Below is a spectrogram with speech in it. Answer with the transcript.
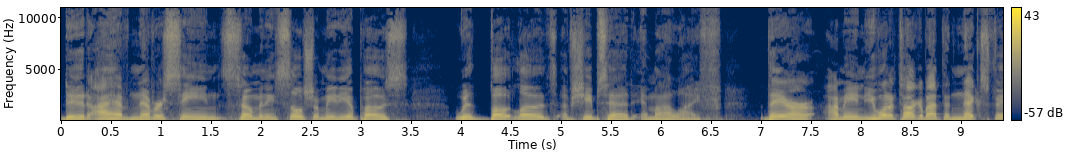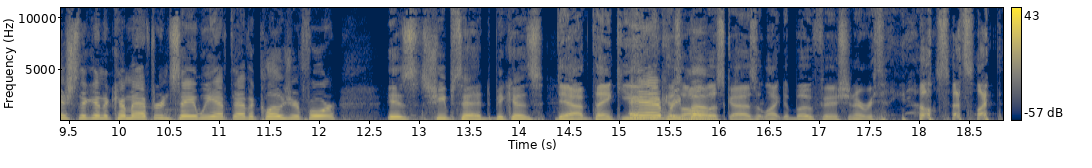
Dude, I have never seen so many social media posts with boatloads of sheep's head in my life. They are, I mean, you want to talk about the next fish they're going to come after and say we have to have a closure for is sheep's head because Yeah, thank you Every because all boat. of us guys that like to bow fish and everything else, that's like the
